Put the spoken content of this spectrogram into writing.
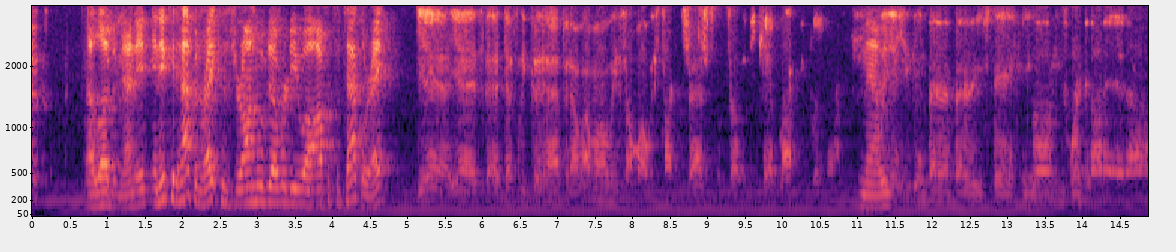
I love it, man. It, and it could happen, right? Because Jarron moved over to uh, offensive tackle, right? Yeah, yeah, it's, it definitely could happen. I'm, I'm always, I'm always talking trash to him, telling him he can't block me. But uh, man, we, yeah, he's getting better and better each day. He, uh, he's working on it, and uh,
